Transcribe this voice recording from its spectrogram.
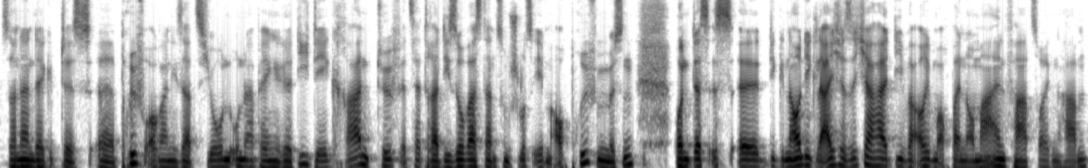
sondern da gibt es äh, Prüforganisationen, unabhängige, die DEKRAN, TÜV etc., die sowas dann zum Schluss eben auch prüfen müssen. Und das ist äh, die, genau die gleiche Sicherheit, die wir auch eben auch bei normalen Fahrzeugen haben.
